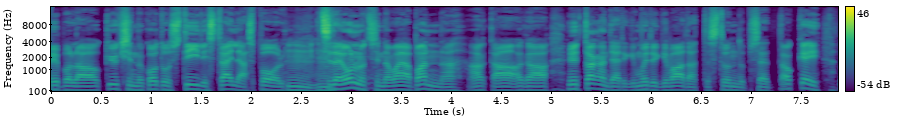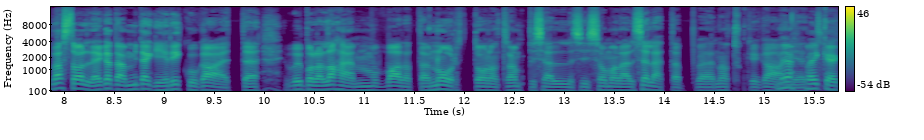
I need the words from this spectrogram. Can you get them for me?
võib-olla üksinda kodu stiilist väljaspool mm. Mm -hmm. seda ei olnud sinna vaja panna, aga, aga nüüd tagantjärgi muidugi vaadates tundub see, et okei okay,, las ta olla, ega ta midagi ei riku ka, et äh, võib-olla lahe on vaadata noort Donald Trumpi seal siis omal ajal seletab äh, natuke ka. jah, väike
